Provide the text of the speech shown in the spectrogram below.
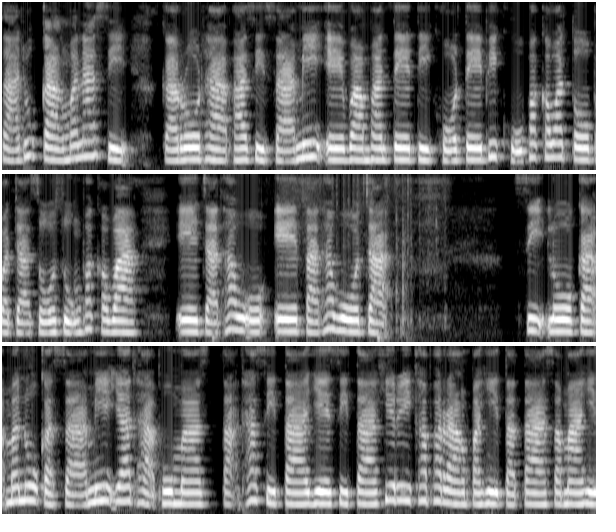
สาธุกังมนาสิกโรธาภาสิสามิเอวามพันเตติโขเตพิขูภควโตปจจโสสูงภควา เอจะทะโวเอตาทะโวจะสิโลกะมนุกัสสามิยะถาภูมาตะทัสิตา เยสิตาคิริขพรังปหิตตา สมาหิ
